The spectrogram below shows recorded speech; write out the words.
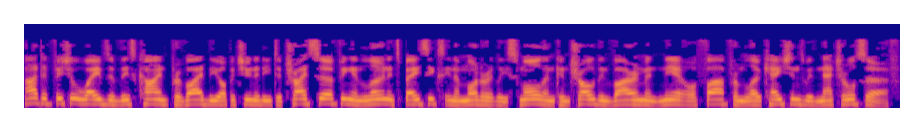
Artificial waves of this kind provide the opportunity to try surfing and learn its basics in a moderately small and controlled environment near or far from locations with natural surf.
